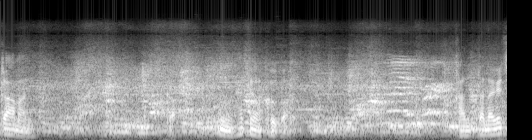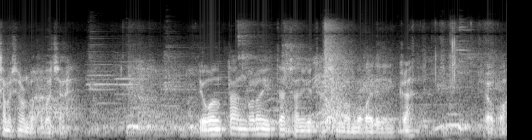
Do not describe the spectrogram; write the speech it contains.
까만 응 하여튼 그거. 간단하게 점심을 먹어보자. 요건 딴 거는 이따 저녁에 다시 한번 먹어야 되니까 요거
